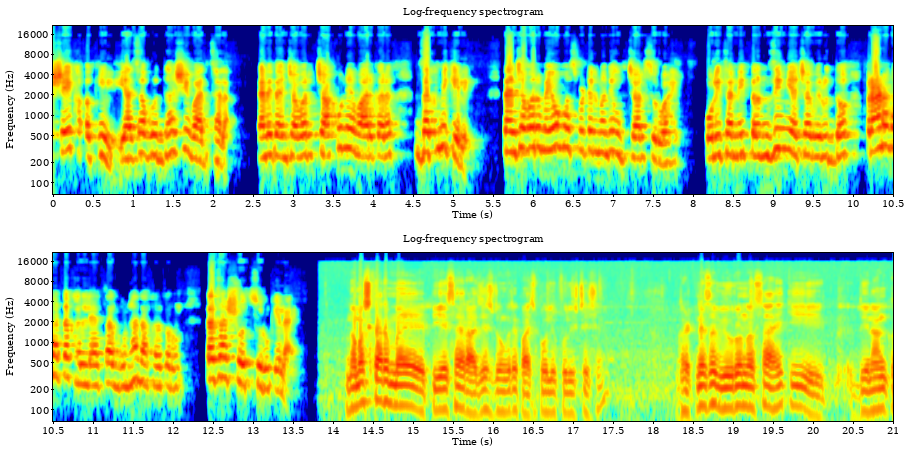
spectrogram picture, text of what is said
शेख अकिल याचा वृद्धाशी वाद झाला. त्याने त्यांच्यावर चाकूने वार करत जखमी केले. त्यांच्यावर मेयो हॉस्पिटलमध्ये उपचार सुरू आहेत. पोलिसांनी तंजीम याच्या विरुद्ध प्राणघातक हल्ल्याचा गुन्हा दाखल करून त्याचा शोध सुरू केला आहे नमस्कार मैं P S I Rajesh Dongre Pachpoli police station. घटनेचं विवरण असं आहे की दिनांक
